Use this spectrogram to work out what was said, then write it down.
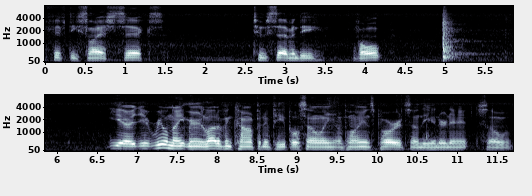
50 slash 6, 270 volt. Yeah, it, real nightmare. A lot of incompetent people selling appliance parts on the internet. So,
